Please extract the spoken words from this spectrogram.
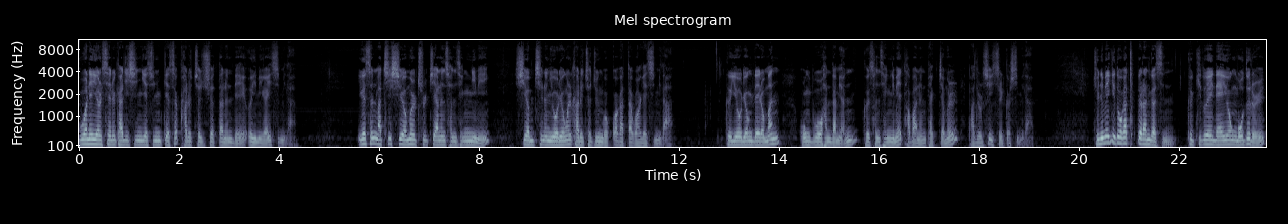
구원의 열쇠를 가지신 예수님께서 가르쳐 주셨다는 데 의미가 있습니다. 이것은 마치 시험을 출제하는 선생님이 시험 치는 요령을 가르쳐 준 것과 같다고 하겠습니다. 그 요령대로만 공부한다면 그 선생님의 답안은 100점을 받을 수 있을 것입니다. 주님의 기도가 특별한 것은 그 기도의 내용 모두를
